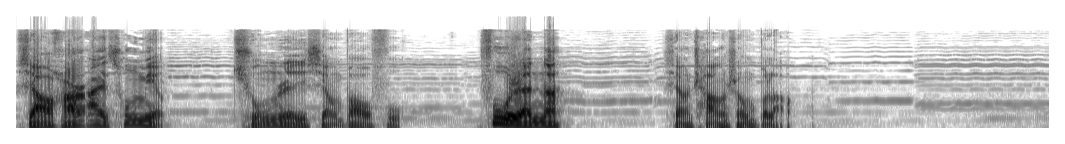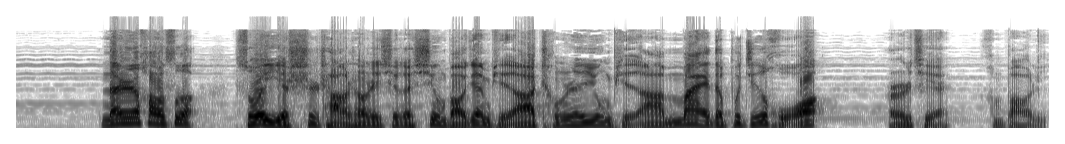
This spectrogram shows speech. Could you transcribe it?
小孩爱聪明，穷人想暴富，富人呢想长生不老。男人好色。所以市场上这些个性保健品啊、成人用品啊，卖的不仅火，而且很暴利。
